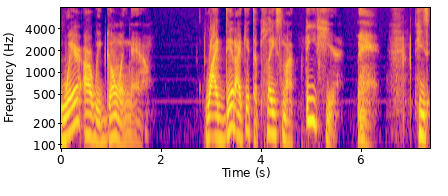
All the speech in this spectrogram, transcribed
Where are we going now? Why did I get to place my feet here? Man, he's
